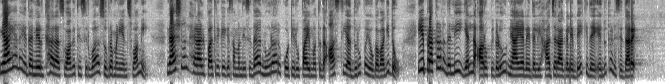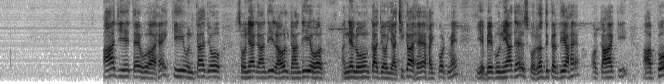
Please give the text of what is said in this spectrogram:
ನ್ಯಾಯಾಲಯದ ನಿರ್ಧಾರ ಸ್ವಾಗತಿಸಿರುವ ಸುಬ್ರಮಣಿಯನ್ ಸ್ವಾಮಿ ನ್ಯಾಷನಲ್ ಹೆರಾಲ್ಡ್ ಪತ್ರಿಕೆಗೆ ಸಂಬಂಧಿಸಿದ ನೂರಾರು ಕೋಟಿ ರೂಪಾಯಿ ಮೊತ್ತದ ಆಸ್ತಿಯ ದುರುಪಯೋಗವಾಗಿದ್ದು ಈ ಪ್ರಕರಣದಲ್ಲಿ ಎಲ್ಲ ಆರೋಪಿಗಳು ನ್ಯಾಯಾಲಯದಲ್ಲಿ ಹಾಜರಾಗಲೇಬೇಕಿದೆ ಎಂದು ತಿಳಿಸಿದ್ದಾರೆ आज ये तय हुआ है कि उनका जो सोनिया गांधी राहुल गांधी और अन्य लोगों का जो याचिका है हाईकोर्ट में ये बेबुनियाद है उसको रद्द कर दिया है और कहा कि आपको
